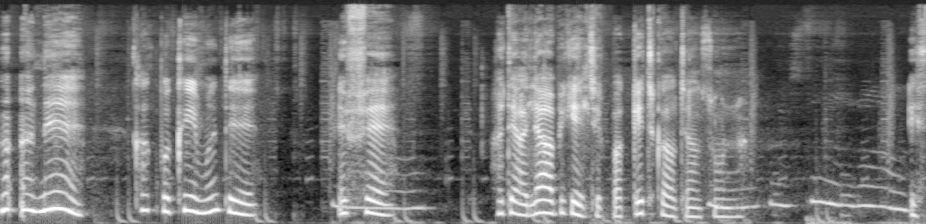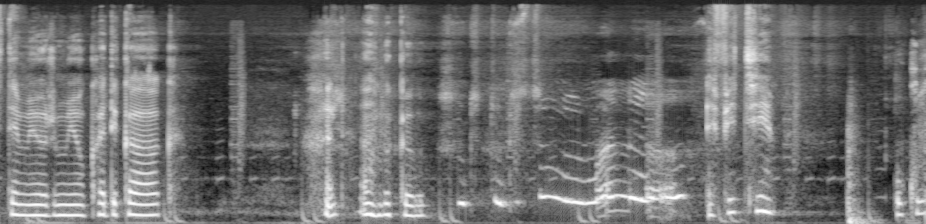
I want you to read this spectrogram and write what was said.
Ha, ne? Kalk bakayım hadi. Efe. Hadi Ali abi gelecek bak geç kalacaksın sonra. İstemiyorum yok hadi kalk. Hadi al bakalım. Efeciğim. Okula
